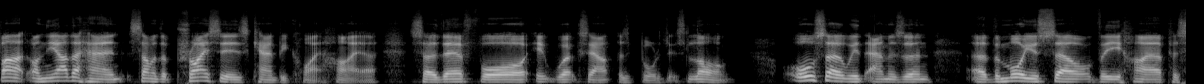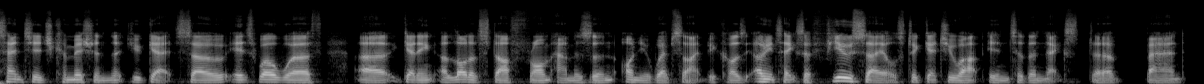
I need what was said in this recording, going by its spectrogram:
But on the other hand, some of the prices can be quite higher. So therefore, it works out as broad as it's long. Also, with Amazon, uh, the more you sell, the higher percentage commission that you get. So it's well worth uh, getting a lot of stuff from Amazon on your website because it only takes a few sales to get you up into the next uh, band,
